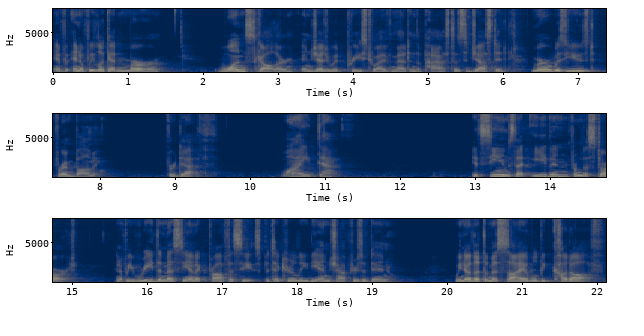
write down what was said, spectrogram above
And if, and if we look at myrrh, one scholar and Jesuit priest who I've met in the past has suggested myrrh was used for embalming, for death. Why death? It seems that even from the start, and if we read the messianic prophecies, particularly the end chapters of Daniel, we know that the Messiah will be cut off.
